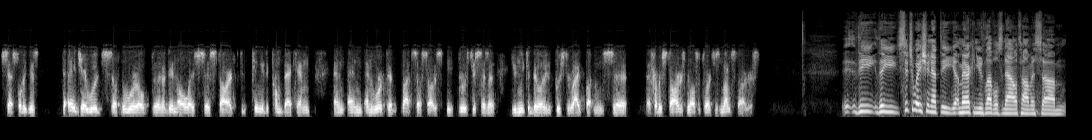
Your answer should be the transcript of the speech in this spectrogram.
successful because the AJ Woods of the world uh, didn't always uh, start, continue to come back and and and and work their butts off, so to speak. Bruce just has a unique ability to push the right buttons uh, from his starters, but also towards his non-starters the the situation at the American youth levels now, Thomas. Um,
